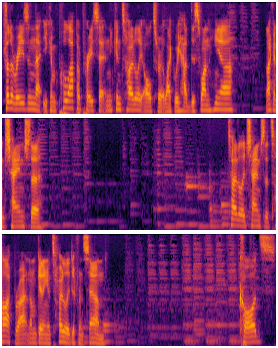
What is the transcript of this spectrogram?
for the reason that you can pull up a preset and you can totally alter it. Like we had this one here. I can change the totally change the type, right? And I'm getting a totally different sound. Chords,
